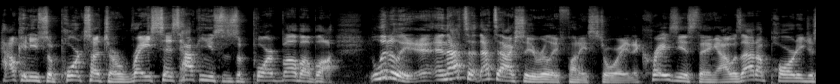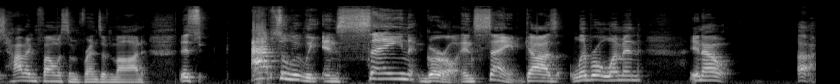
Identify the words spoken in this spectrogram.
how can you support such a racist? How can you support blah, blah, blah. Literally. And that's a, that's actually a really funny story. The craziest thing, I was at a party just having fun with some friends of mine. This absolutely insane girl. Insane. Guys, liberal women, you know, uh,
